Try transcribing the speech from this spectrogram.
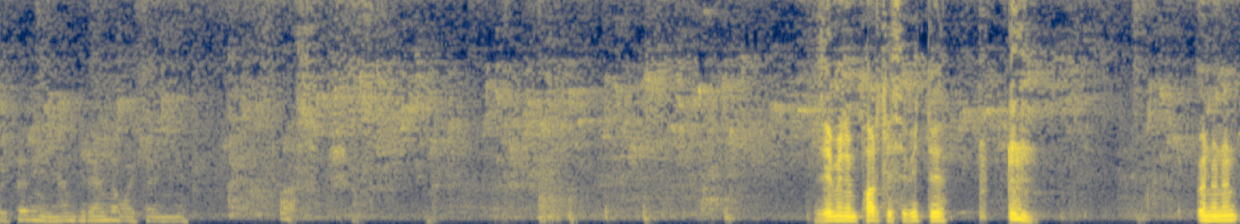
Koysaydın ya, direğini de koysaydın ya. Zeminin parkesi bitti. Önünün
